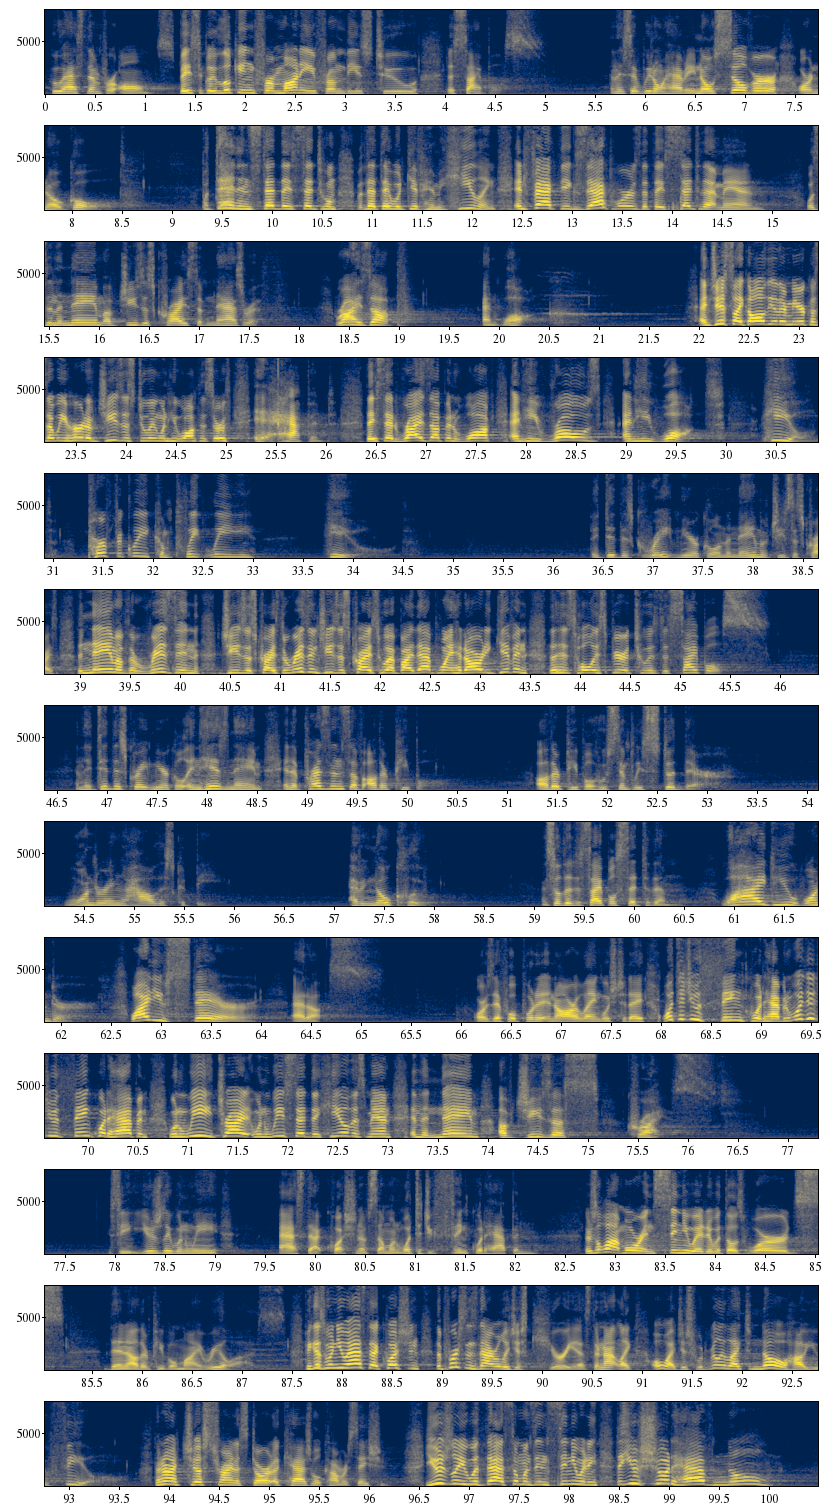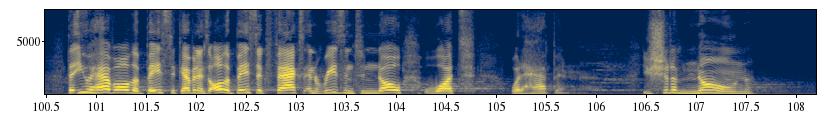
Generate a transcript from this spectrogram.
who asked them for alms, basically looking for money from these two disciples. And they said, We don't have any, no silver or no gold. But then instead they said to him that they would give him healing. In fact, the exact words that they said to that man was in the name of Jesus Christ of Nazareth rise up and walk. And just like all the other miracles that we heard of Jesus doing when he walked this earth, it happened. They said, Rise up and walk. And he rose and he walked, healed, perfectly, completely healed. They did this great miracle in the name of Jesus Christ, the name of the risen Jesus Christ, the risen Jesus Christ, who had by that point had already given the, his Holy Spirit to his disciples. And they did this great miracle in his name, in the presence of other people other people who simply stood there, wondering how this could be, having no clue. And so the disciples said to them, Why do you wonder? Why do you stare at us? Or as if we'll put it in our language today, what did you think would happen? What did you think would happen when we tried when we said to heal this man in the name of Jesus Christ? You see, usually when we ask that question of someone, what did you think would happen? There's a lot more insinuated with those words than other people might realize. Because when you ask that question, the person's not really just curious. They're not like, oh, I just would really like to know how you feel. They're not just trying to start a casual conversation. Usually, with that, someone's insinuating that you should have known, that you have all the basic evidence, all the basic facts and reason to know what would happen. You should have known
